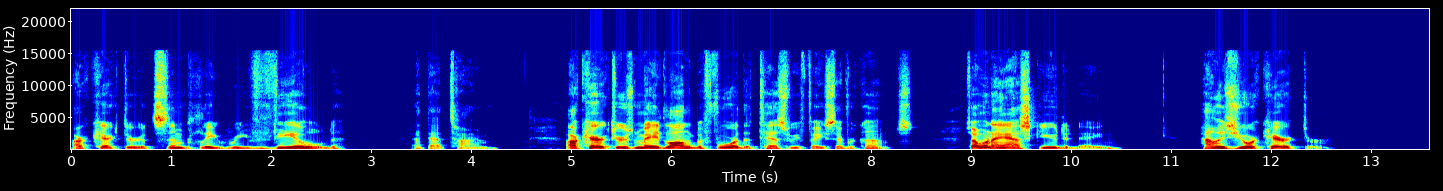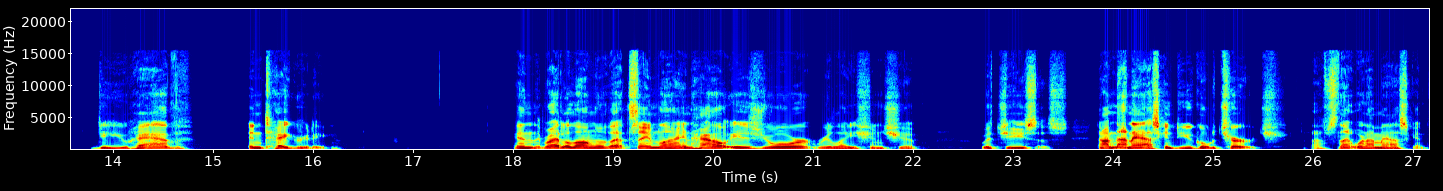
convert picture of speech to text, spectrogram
Our character is simply revealed at that time. Our character is made long before the test we face ever comes. So I want to ask you today how is your character? Do you have integrity? And right along that same line, how is your relationship with Jesus. Now, I'm not asking, do you go to church? That's not what I'm asking.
